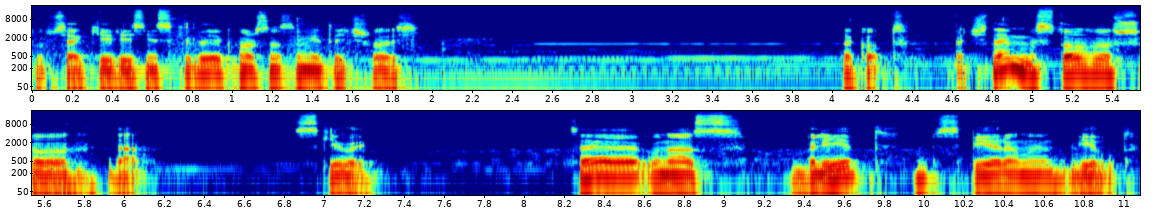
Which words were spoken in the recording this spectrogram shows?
тут всякі різні скіли, як можна замітити щось. Так от, почнемо ми з того, що да, скіли. Це у нас блід з пірами білд.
